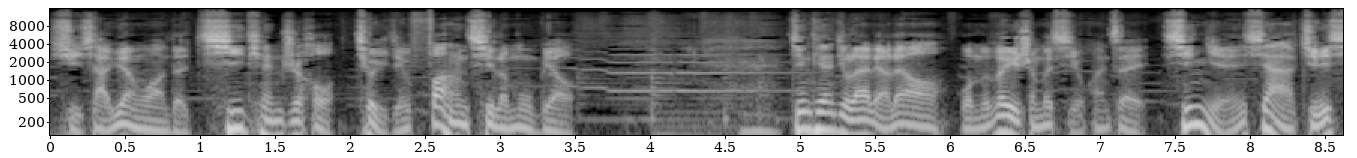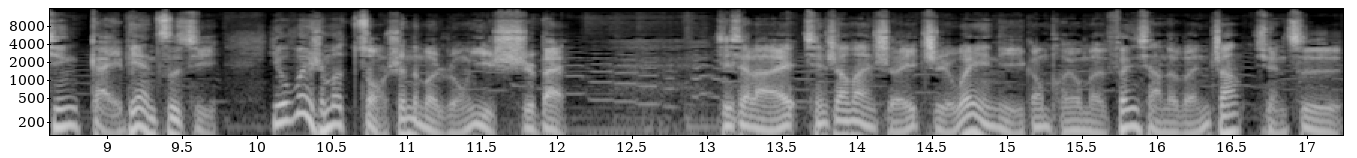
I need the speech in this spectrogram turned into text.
许下愿望的七天之后就已经放弃了目标。今天就来聊聊我们为什么喜欢在新年下决心改变自己，又为什么总是那么容易失败。接下来，千山万水只为你，跟朋友们分享的文章选自《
